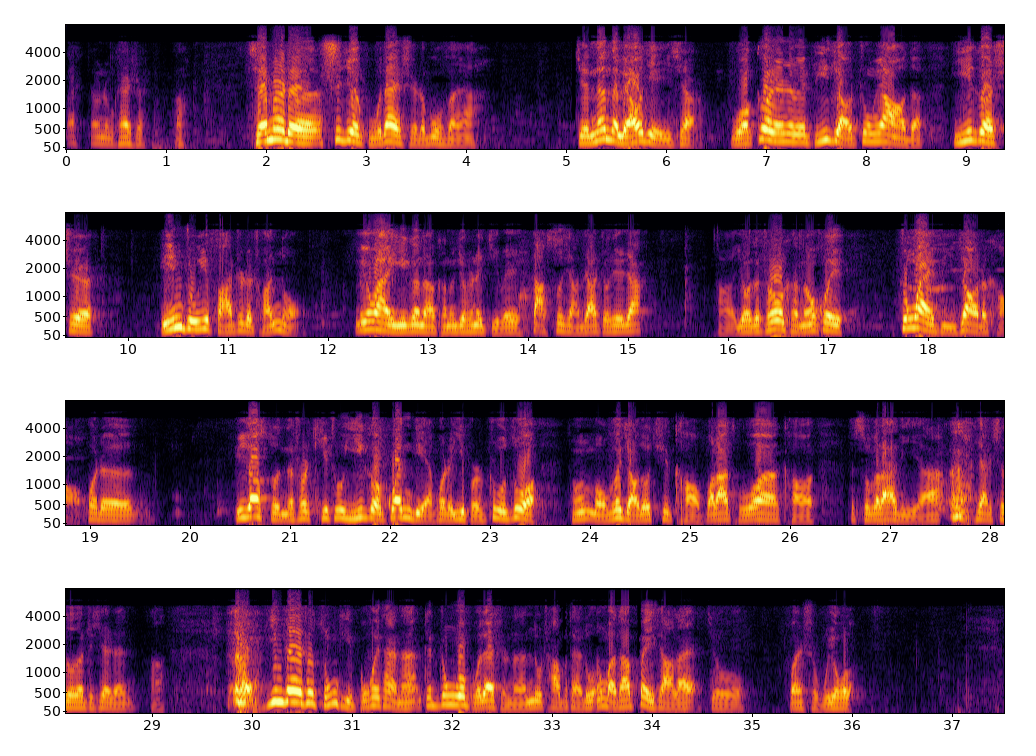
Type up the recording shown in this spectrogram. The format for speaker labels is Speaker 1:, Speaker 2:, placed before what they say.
Speaker 1: 来，咱们这么开始啊。前面的世界古代史的部分啊，简单的了解一下。我个人认为比较重要的一个是民主与法治的传统，另外一个呢，可能就是那几位大思想家、哲学家啊。有的时候可能会中外比较着考，或者比较损的时候提出一个观点或者一本著作，从某个角度去考柏拉图啊，考苏格拉底啊、亚里士多德这些人啊。应该说总体不会太难，跟中国古代史的难度差不太多，能把它背下来就万事无忧了。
